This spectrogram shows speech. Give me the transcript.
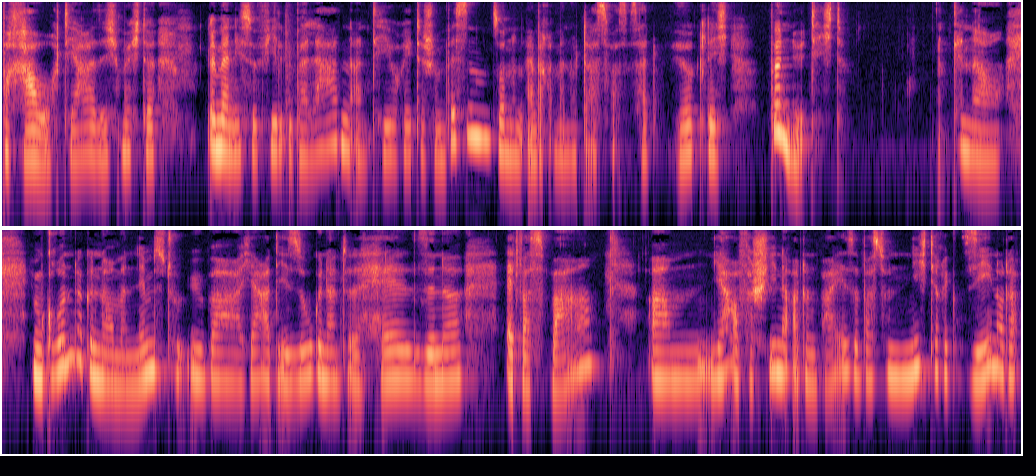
braucht. Ja, also ich möchte immer nicht so viel überladen an theoretischem Wissen, sondern einfach immer nur das, was es halt wirklich benötigt. Genau. Im Grunde genommen nimmst du über ja die sogenannte Hellsinne etwas wahr, ähm, ja, auf verschiedene Art und Weise, was du nicht direkt sehen oder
